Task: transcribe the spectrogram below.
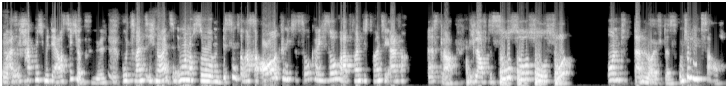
Also ich habe mich mit der auch sicher gefühlt. Wo 2019 immer noch so ein bisschen so was, oh, kann ich das so, kann ich so, war 2020 einfach, alles klar. Ich laufe das so, so, so, so und dann läuft es. Und so lief es auch.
